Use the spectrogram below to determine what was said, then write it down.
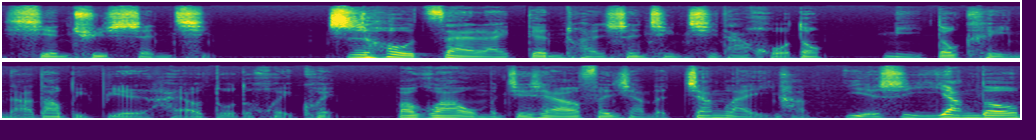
先去申请，之后再来跟团申请其他活动，你都可以拿到比别人还要多的回馈。包括我们接下来要分享的将来银行也是一样的哦。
